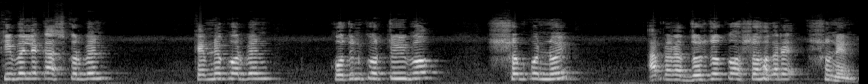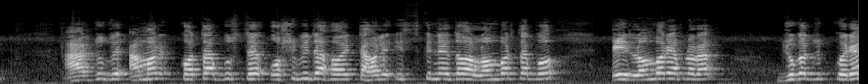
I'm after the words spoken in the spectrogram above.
কি বেলে কাজ করবেন, কেমনে করবেন কদিন করতে হইব, সম্পূর্ণই আপনারা ধৈর্য সহকারে শুনেন। আর যদি আমার কথা বুঝতে অসুবিধা হয়, তাহলে স্ক্রিনে দেওয়া লম্বার থাকব। এই লম্বারে আপনারা যোগাযোগ করে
